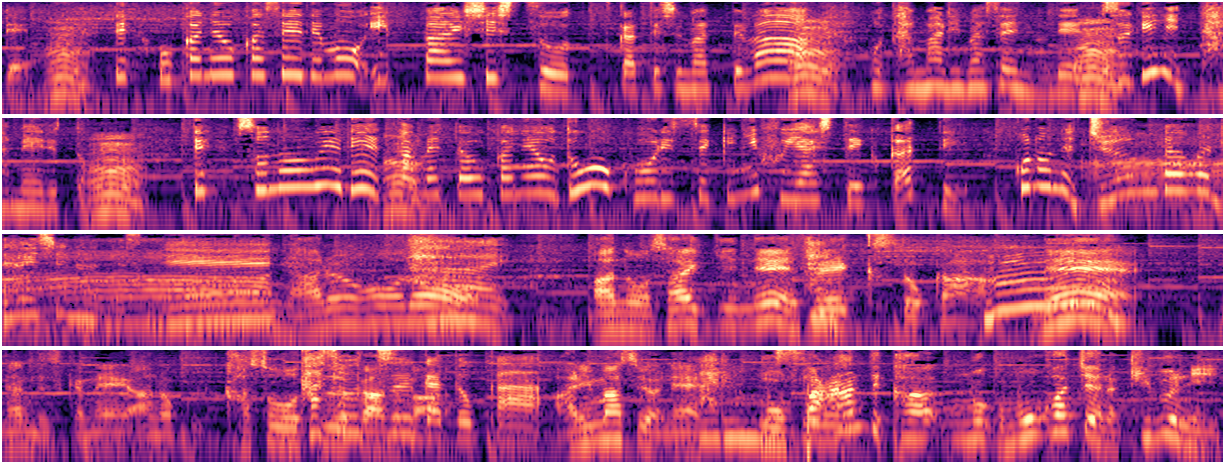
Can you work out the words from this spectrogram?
てうん。でお金を稼いでもいっぱい支出を使ってしまっては、もうたまりませんので、うん。次に貯めると、うん。でその上でん。貯めたお金をどう効率的に増やしていくかっていうこのね順番が大事なんですね。なるほど、はい、あの最近ね FX とか、うん。ねなんですかねあの仮想通通貨とか。ありますよね。もうバーンってかなんか儲かっちゃうような気分に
